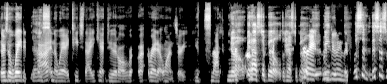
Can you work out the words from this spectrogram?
there's a way to do yes. that and a way i teach that you can't do it all r- right at once or it's not no it has to build it has to build right I mean, doing this listen this is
